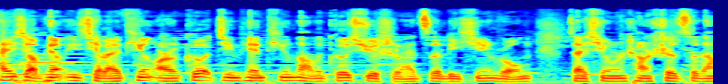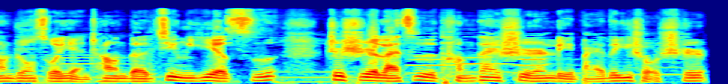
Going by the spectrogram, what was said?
嗨，小朋友，一起来听儿歌。今天听到的歌曲是来自李新荣在《新荣唱诗词》当中所演唱的《静夜思》，这是来自唐代诗人李白的一首诗。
